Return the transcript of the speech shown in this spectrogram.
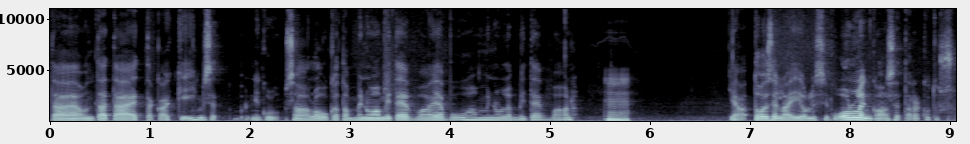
tämä on tätä, että kaikki ihmiset niin kuin, saa loukata minua miten vaan ja puhua minulle miten vaan. Mm. Ja toisella ei olisi niin kuin, ollenkaan se tarkoitus.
